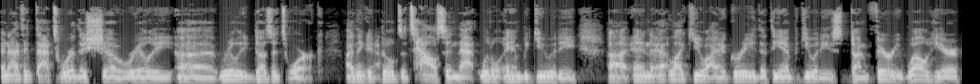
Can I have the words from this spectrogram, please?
And I think that's where this show really, uh, really does its work. I think yeah. it builds its house in that little ambiguity. Uh, and uh, like you, I agree that the ambiguity is done very well here.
